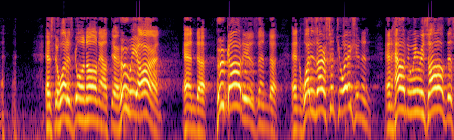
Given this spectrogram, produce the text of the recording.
as to what is going on out there, who we are, and and uh, who God is, and uh, and what is our situation, and and how do we resolve this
